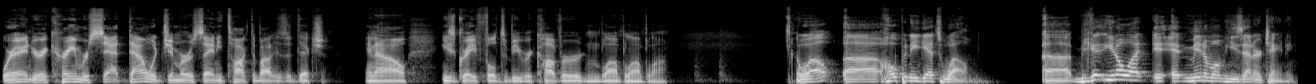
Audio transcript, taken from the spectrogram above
where Andrea Kremer sat down with Jim Irsay and he talked about his addiction and how he's grateful to be recovered and blah blah blah. Well, uh, hoping he gets well. Uh, because you know what, at minimum, he's entertaining.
